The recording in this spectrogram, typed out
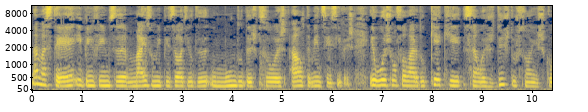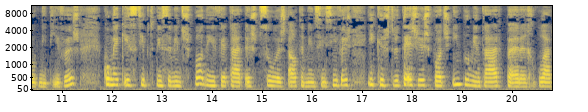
Namasté e bem-vindos a mais um episódio de O Mundo das Pessoas Altamente Sensíveis. Eu hoje vou falar do que é que são as distorções cognitivas, como é que esse tipo de pensamentos podem afetar as pessoas altamente sensíveis e que estratégias podes implementar para regular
